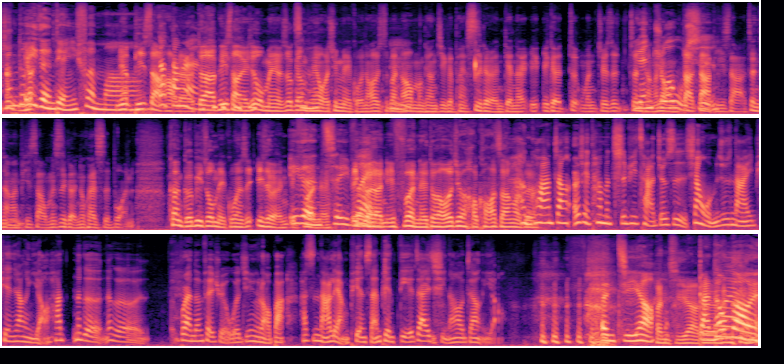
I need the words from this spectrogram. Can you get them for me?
他们都一个人点一份吗？你看披萨，好了，对啊，披萨也是我们有时候跟 朋友去美国，然后吃饭，然后我们可能几个朋友四个人点了一一个，这我们就是正常的那种大大披萨，正常的披萨，我们四个人都快吃不完了。看隔壁桌美国人是一个人一个人吃一份，一个人一份呢，对啊，我觉得好夸张哦，很夸张。而且他们吃披萨就是像我们就是拿一片这样咬，他那个那个布兰登费雪，我的金鱼老爸，他是拿两片三片叠在一起，然后这样咬。很急啊，很急啊，感动到哎，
